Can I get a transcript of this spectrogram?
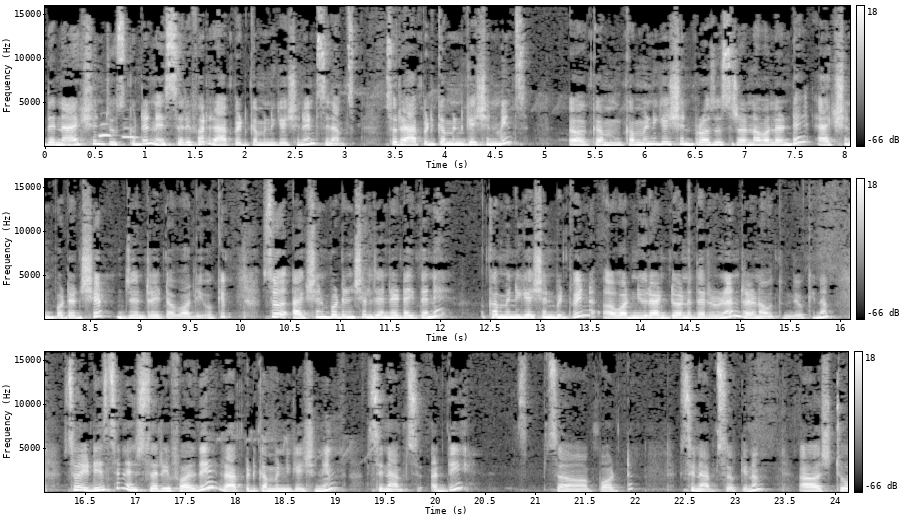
దెన్ యాక్షన్ చూసుకుంటే necessary for rapid communication and synapse so rapid communication means communication process run అవ్వాలంటే యాక్షన్ పొటెన్షియల్ జనరేట్ అవ్వాలి okay so action potential generate అయితేనే communication between one neuron to another neuron run అవుతుంది ఓకేనా so it is necessary for the rapid communication in synapse at the pot synapse ఓకేనా స్టో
